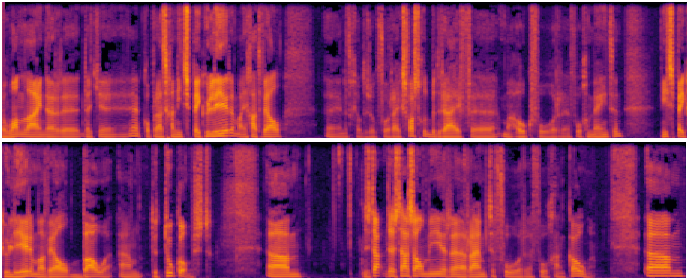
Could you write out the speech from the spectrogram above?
one-liner. dat je, corporaties gaan niet speculeren, maar je gaat wel en dat geldt dus ook voor Rijksvastgoedbedrijf, maar ook voor, voor gemeenten. Niet speculeren, maar wel bouwen aan de toekomst. Um, dus, dus daar zal meer ruimte voor, voor gaan komen. Um,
